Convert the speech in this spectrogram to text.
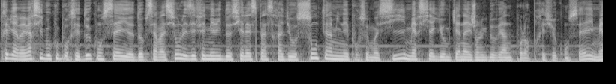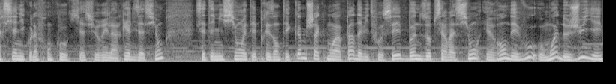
Très bien, bah, merci beaucoup pour ces deux conseils d'observation. Les éphémérides de Ciel Espace Radio sont terminés pour ce mois-ci. Merci à Guillaume Cana et Jean-Luc Dauvergne pour leurs précieux conseils. Merci à Nicolas Franco qui a assuré la réalisation. Cette émission était présentée comme chaque mois par David Fossé. Bonnes observations et rendez-vous au mois de juillet.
